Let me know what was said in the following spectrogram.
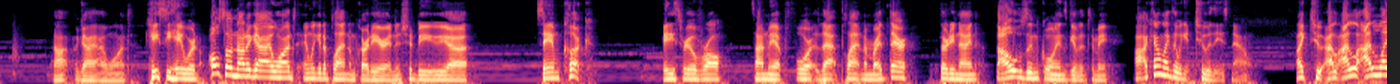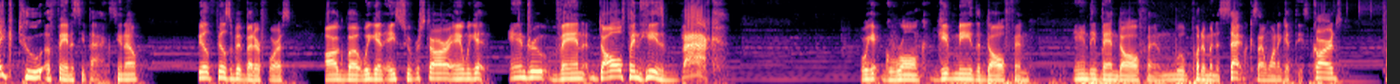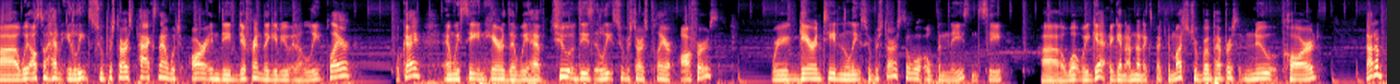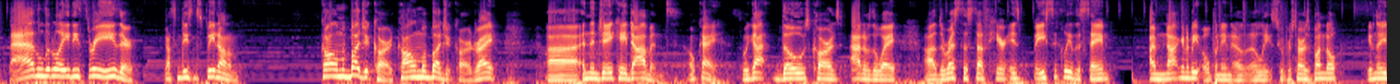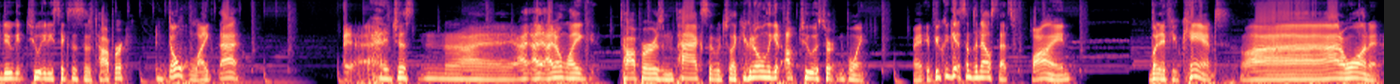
not a guy I want. Casey Hayward, also not a guy I want. And we get a platinum card here, and it should be uh, Sam Cook, 83 overall. Sign me up for that platinum right there. 39,000 coins. Give it to me. I kind of like that we get two of these now. I like two. I, I, I like two of fantasy packs, you know? Feel, feels a bit better for us. Ogba, we get a superstar, and we get Andrew Van Dolphin. He is back. We get Gronk. Give me the Dolphin. Andy Van Dolphin. We'll put him in a set because I want to get these cards. Uh, we also have Elite Superstars packs now, which are indeed different. They give you an Elite player. Okay. And we see in here that we have two of these Elite Superstars player offers where you're guaranteed an Elite Superstar. So we'll open these and see uh, what we get. Again, I'm not expecting much. Jabril Peppers, new card. Not a bad little 83 either. Got some decent speed on him. Call him a budget card. Call him a budget card, right? Uh, and then J.K. Dobbins. Okay, so we got those cards out of the way. Uh, the rest of the stuff here is basically the same. I'm not going to be opening an Elite Superstars bundle, even though you do get two 86s as a topper. I don't like that. I, I just I, I I don't like toppers and packs which like you can only get up to a certain point, right? If you could get something else, that's fine. But if you can't, I don't want it.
